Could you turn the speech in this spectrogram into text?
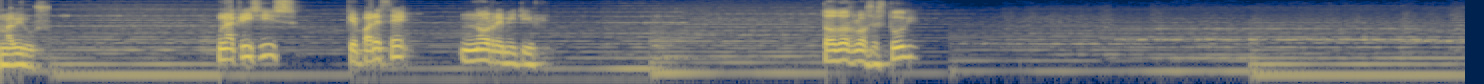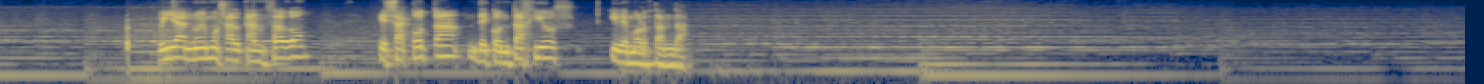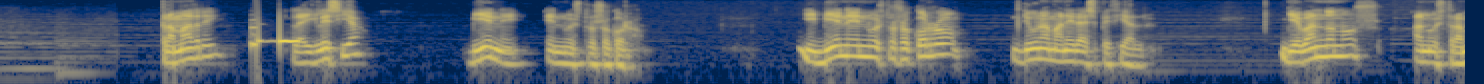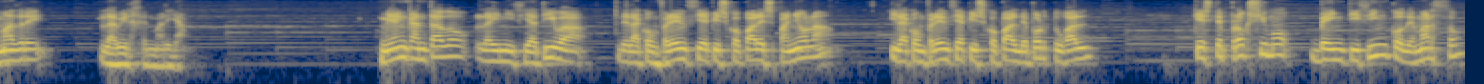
Coronavirus. Una crisis que parece no remitir. Todos los estudios todavía no hemos alcanzado esa cota de contagios y de mortandad. Nuestra Madre, la Iglesia, viene en nuestro socorro. Y viene en nuestro socorro de una manera especial, llevándonos a nuestra Madre, la Virgen María. Me ha encantado la iniciativa de la Conferencia Episcopal Española y la Conferencia Episcopal de Portugal, que este próximo 25 de marzo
